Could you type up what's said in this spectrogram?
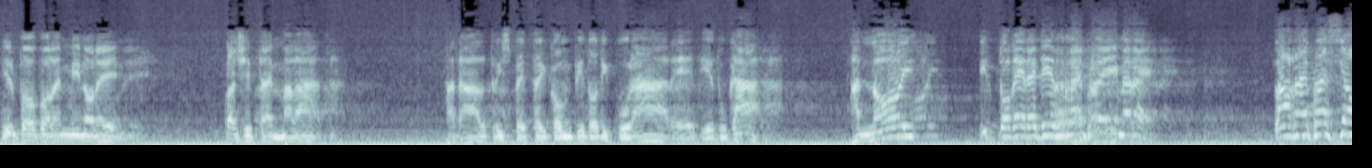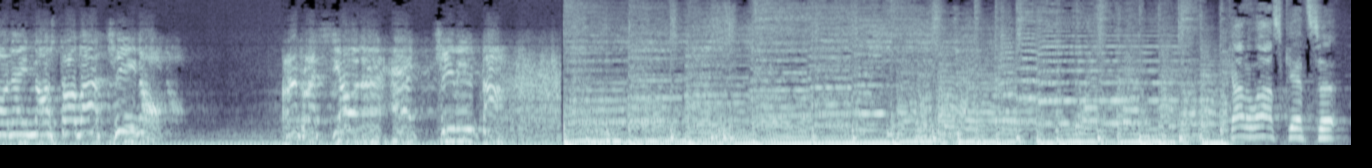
Il popolo è minorenne, la città è malata. Ad altri spetta il compito di curare e di educare. A noi il dovere di reprimere. La repressione è il nostro vaccino. Repressione è civiltà. Caro Vasquez,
